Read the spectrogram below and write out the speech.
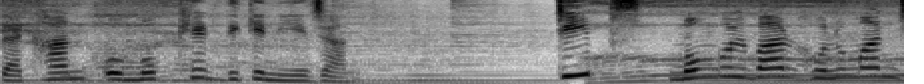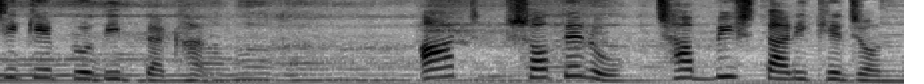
দেখান ও মোক্ষের দিকে নিয়ে যান। টিপস, মঙ্গলবার হনুমানজিকে প্রদীপ দেখান। আট, সতেরো, ছাব্বিশ তারিখে জন্ম।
